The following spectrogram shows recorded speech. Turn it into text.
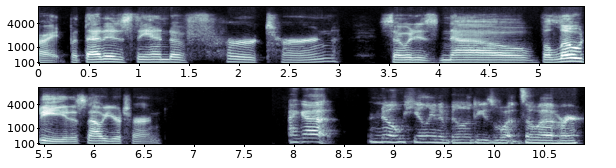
All right, but that is the end of her turn. So it is now Velody. It is now your turn. I got no healing abilities whatsoever.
